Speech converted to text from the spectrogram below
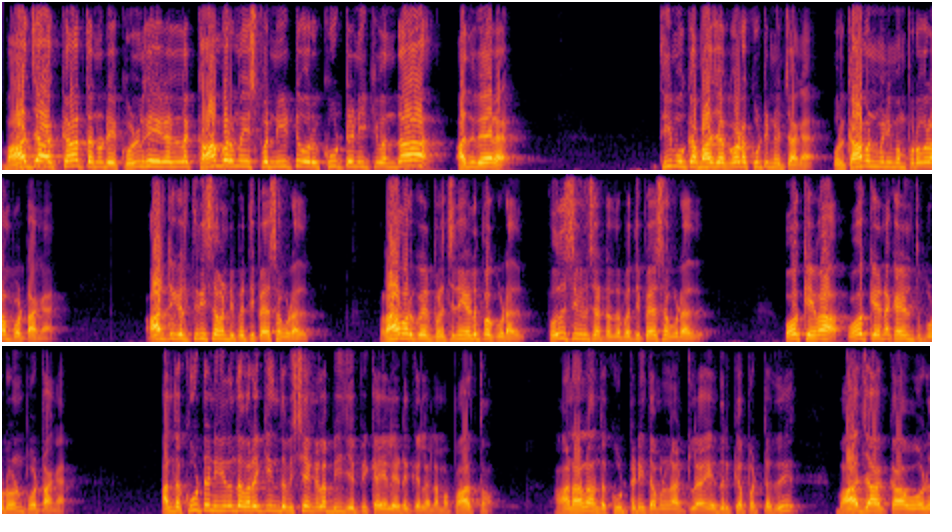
பாஜக தன்னுடைய கொள்கைகளில் காம்ப்ரமைஸ் பண்ணிட்டு ஒரு கூட்டணிக்கு வந்தா அது வேற. திமுக பாஜகவோட கூட்டணி வச்சாங்க. ஒரு காமன் மினிமம் ப்ரோக்ராம் போட்டாங்க. ஆர்டிகல் த்ரீ செவன்டி பற்றி பேசக்கூடாது. ராமர் கோயில் பிரச்சனையை எழுப்பக்கூடாது. பொது சிவில் சட்டத்தை பற்றி பேசக்கூடாது. ஓகேவா ஓகேன்னா கையெழுத்து போடுவோன்னு போட்டாங்க. அந்த கூட்டணி இருந்த வரைக்கும் இந்த விஷயங்களை பிஜேபி கையில் எடுக்கலை. நம்ம பார்த்தோம். ஆனாலும் அந்த கூட்டணி தமிழ்நாட்டில் எதிர்க்கப்பட்டது. பாஜகவோடு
